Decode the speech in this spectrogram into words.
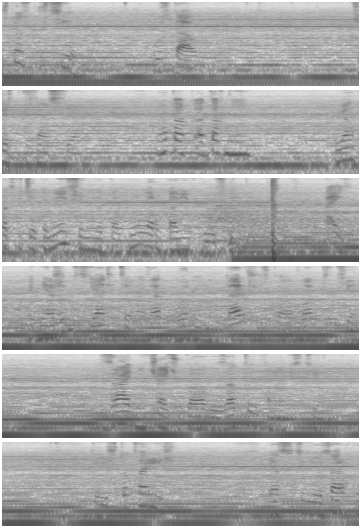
Что загрузил? Устал. Честно признался я. Ну так, отдохни. Ульян подскочил ко мне и сильно толкнула руками в грудь. Ай! От неожиданности я отлетел назад, горлом ударившись головой об стену. Задней частью головы, затылком об стену. Ты что творишь? Я схватил ее за руку,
